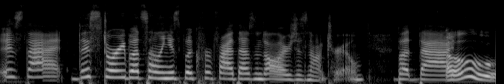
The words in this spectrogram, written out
is that this story about selling his book for five thousand dollars is not true, but that Oh,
